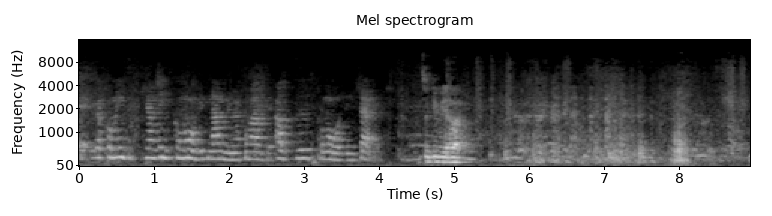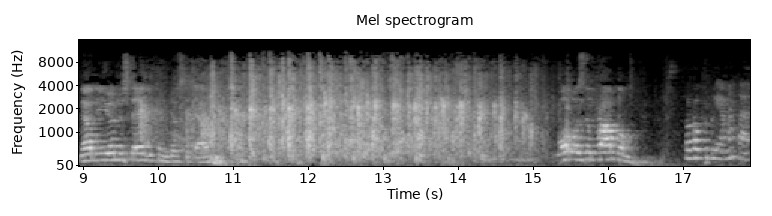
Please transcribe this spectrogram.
eh, jag kommer inte, kanske inte komma ihåg ditt namn, men jag kommer alltid, alltid komma ihåg din kärlek. So give me a hug. Now, do you understand? You can just sit down. What was the problem? Vad var problemet där?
